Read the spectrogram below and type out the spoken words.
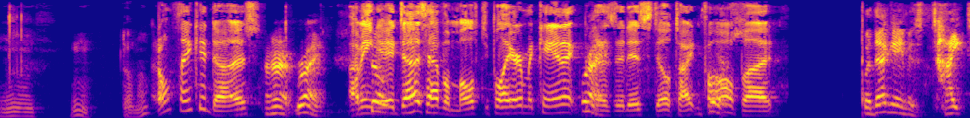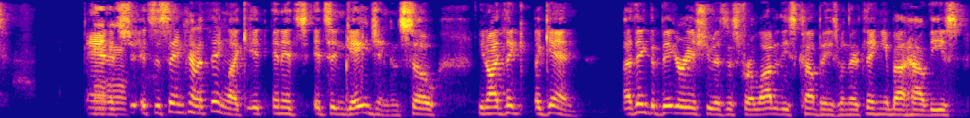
Mm, mm, don't know. I don't think it does. All right, right. I mean, So- it does have a multiplayer mechanic Right. because it is still. Titanfall, but But that game is tight. And Mm-hmm. it's it's the same kind of thing like it and it's it's engaging and so you know I think again I think the bigger issue is this for a lot of these companies when they're thinking about how these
